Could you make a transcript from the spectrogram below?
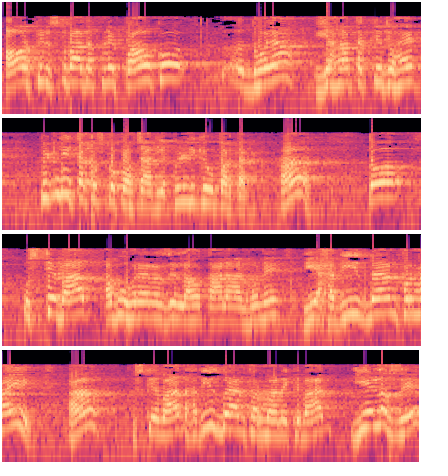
اور پھر اس کے بعد اپنے پاؤں کو دھویا، یہاں تک کہ جو ہے، پڈلی تک اس کو پہنچا دیا، پڈلی کے اوپر تک۔ ہاں۔ تو اس کے بعد ابو حریر رضی اللہ تعالی عنہ نے یہ حدیث بیان فرمائی۔ ہاں۔ اس کے بعد حدیث بیان فرمانے کے بعد یہ لفظ ہے،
